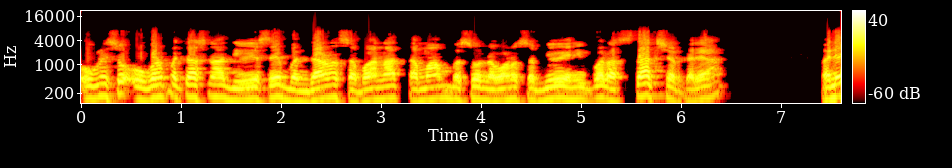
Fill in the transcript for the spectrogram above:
ઓગણીસો ઓગણપચાસના દિવસે બંધારણ સભાના તમામ બસો નવ્વાણું સભ્યોએ એની ઉપર હસ્તાક્ષર કર્યા અને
